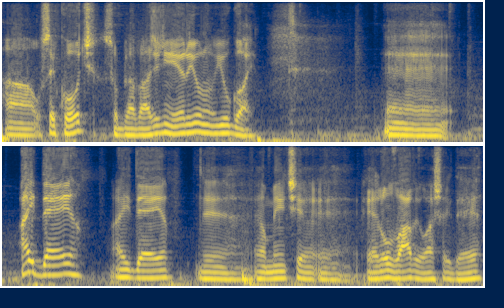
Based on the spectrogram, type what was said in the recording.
a, o CECODE, sobre lavagem de dinheiro, e o, e o GOI. É, a ideia, a ideia é, realmente é, é, é louvável, eu acho a ideia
